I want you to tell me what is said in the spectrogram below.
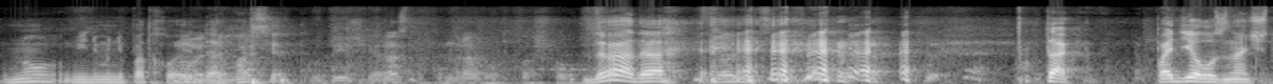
Ну, видимо, не Ну, подходит, да. это барсетка. Вот видишь, я раз так на работу пошел. Да, да. Так, по делу, значит,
